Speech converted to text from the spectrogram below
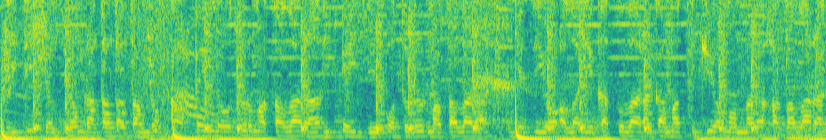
British yazıyorum ratatatam. Çok kahpeyle otur masalara. D.A.Z oturur masalara. Geziyor alayı kasılarak Ama sikiyorum onları hazalarak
